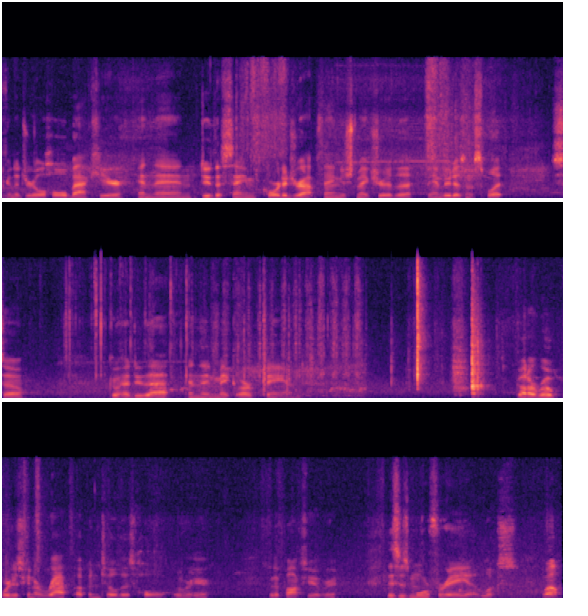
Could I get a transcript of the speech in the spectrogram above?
I'm gonna drill a hole back here and then do the same cordage wrap thing just to make sure the bamboo doesn't split. So go ahead do that and then make our band. Got our rope, we're just going to wrap up until this hole over here with epoxy over it. This is more for a uh, looks, well,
